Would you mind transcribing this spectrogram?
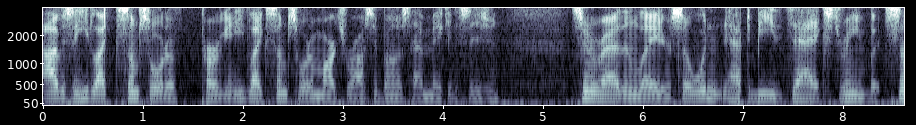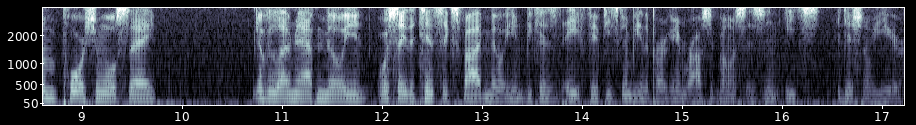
Obviously, he'd like some sort of per game. He'd like some sort of March roster bonus to have make a decision sooner rather than later. So it wouldn't have to be that extreme, but some portion will say of 11.5 million, or say the 10.65 million, because 850 is going to be in the per game roster bonuses in each additional year,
